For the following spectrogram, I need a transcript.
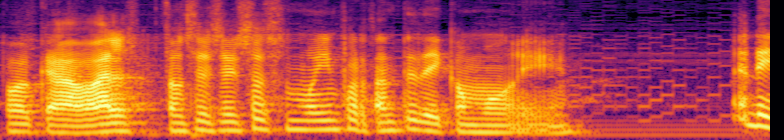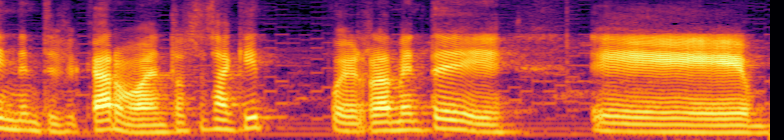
Por cabal. Entonces eso es muy importante de como de, de identificar, ¿va? Entonces aquí, pues realmente eh,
